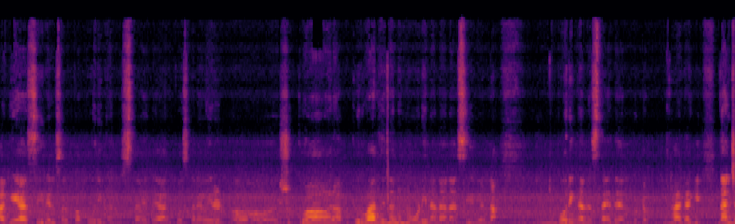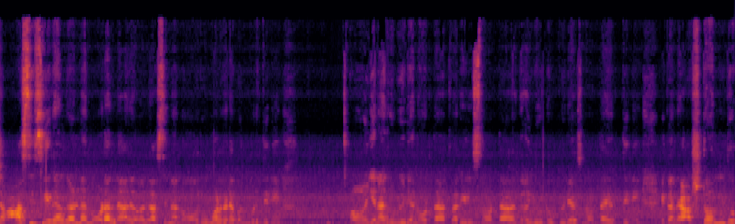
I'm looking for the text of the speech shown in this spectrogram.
ಹಾಗೆ ಆ ಸೀರಿಯಲ್ ಸ್ವಲ್ಪ ಬೋರಿಂಗ್ ಅನ್ನಿಸ್ತಾ ಇದೆ. ಅದಕ್ಕೋಸ್ಕರ ಎರಡು ಶುಕ್ರವಾರ ಗುರುವಾರದಿಂದನೂ ನೋಡಿಲ್ಲ ನಾನು ಆ ಸೀರಿಯಲ್ನ ಬೋರಿಂಗ್ ಅನ್ನಿಸ್ತಾ ಇದೆ ಅಂದ್ಬಿಟ್ಟು. ಹಾಗಾಗಿ, ನಾನು ಜಾಸ್ತಿ ಸೀರಿಯಲ್ಗಳನ್ನ ನೋಡಲ್ಲ. ಜಾಸ್ತಿ ನಾನು ರೂಮ್ ಒಳಗಡೆ ಬಂದ್ಬಿಡ್ತೀನಿ. ಏನಾದರೂ ವೀಡಿಯೋ ನೋಡ್ತಾ ಅಥವಾ ರೀಲ್ಸ್ ನೋಡ್ತಾ ಯೂಟ್ಯೂಬ್ ವೀಡಿಯೋಸ್ ನೋಡ್ತಾ ಇರ್ತೀನಿ. ಯಾಕಂದರೆ ಅಷ್ಟೊಂದು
